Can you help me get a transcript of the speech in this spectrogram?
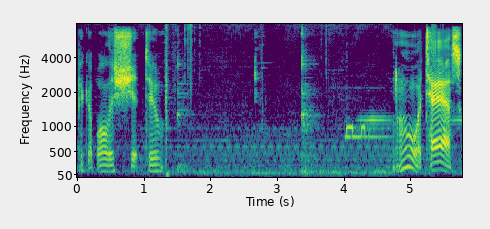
Pick up all this shit too. Oh, a task.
